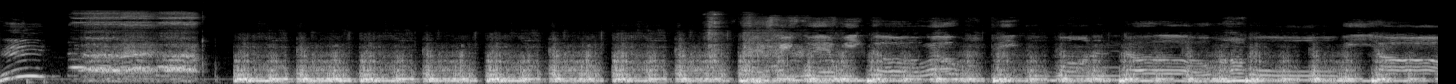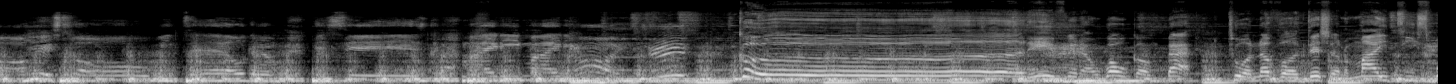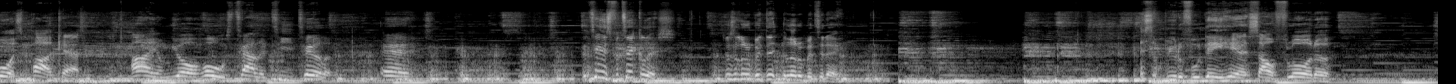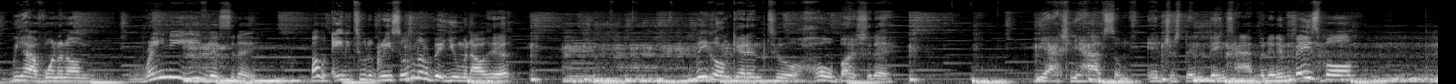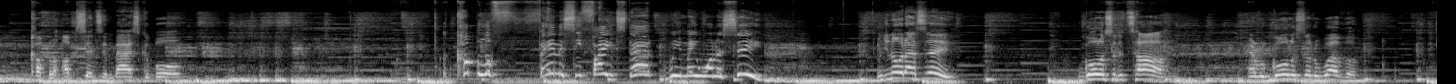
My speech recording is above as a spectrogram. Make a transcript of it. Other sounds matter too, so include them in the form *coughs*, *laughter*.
T. another edition of MyT Sports Podcast. I am your host, Tyler T. Taylor, and the T is particulars. Just a little bit, a little bit today. It's a beautiful day here in South Florida. We have one of them rainy evenings today. About 82 degrees, so it's a little bit humid out here. We gonna get into a whole bunch today. We actually have some interesting things happening in baseball. Couple of upsets in basketball. A couple of fantasy fights that we may want to see. And you know what I say? Regardless of the time and regardless of the weather,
